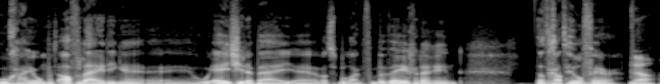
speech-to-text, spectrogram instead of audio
Hoe ga je om met afleidingen? Eh, hoe eet je daarbij? Eh, wat is het belang van bewegen daarin? Dat gaat heel ver. ja.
